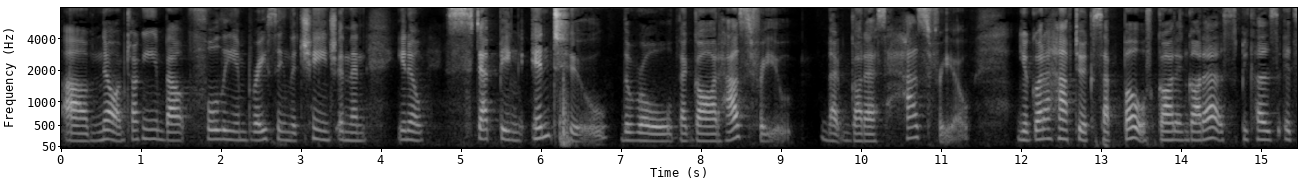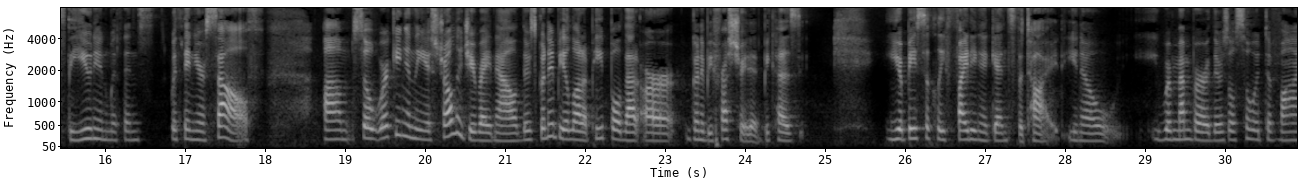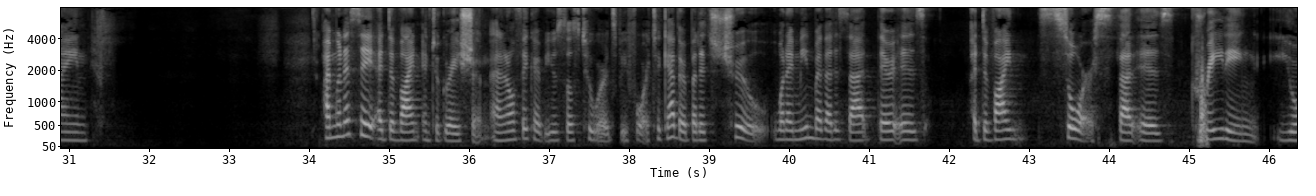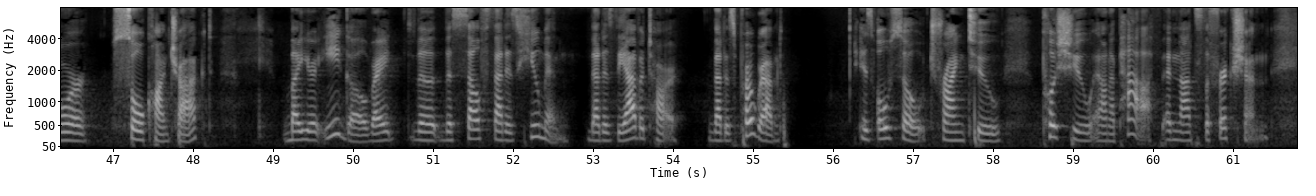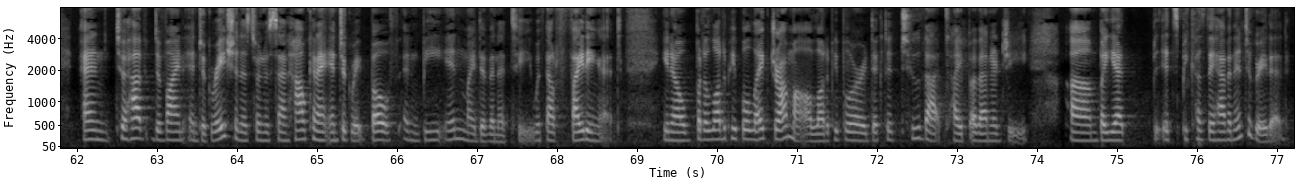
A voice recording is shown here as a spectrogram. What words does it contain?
Um, no, I'm talking about fully embracing the change and then, you know, stepping into the role that God has for you, that Goddess has for you. You're going to have to accept both God and Goddess because it's the union within within yourself um, so, working in the astrology right now, there's going to be a lot of people that are going to be frustrated because you're basically fighting against the tide. You know, remember, there's also a divine, I'm going to say a divine integration. And I don't think I've used those two words before together, but it's true. What I mean by that is that there is a divine source that is creating your soul contract by your ego, right? The, the self that is human, that is the avatar, that is programmed, is also trying to push you on a path. And that's the friction. And to have divine integration is to understand how can I integrate both and be in my divinity without fighting it. You know, but a lot of people like drama. A lot of people are addicted to that type of energy. Um, but yet it's because they haven't integrated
